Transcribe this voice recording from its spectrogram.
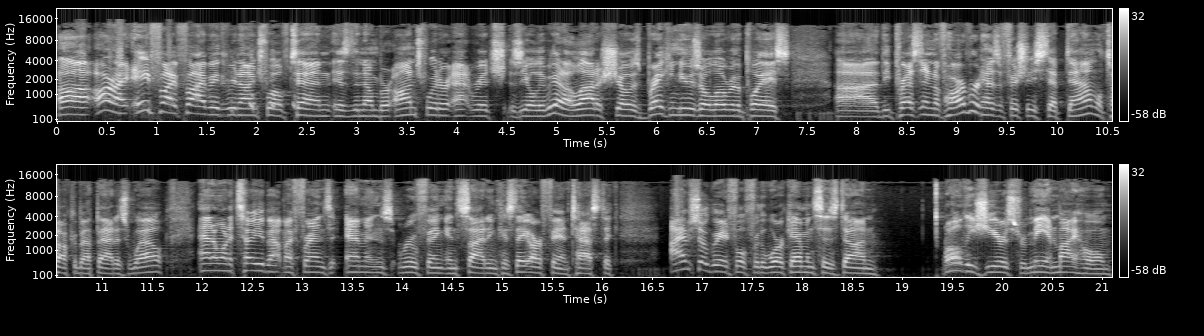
Uh, all right, 855 839 1210 is the number on Twitter at Rich Zeoli. We got a lot of shows, breaking news all over the place. Uh, the president of Harvard has officially stepped down. We'll talk about that as well. And I want to tell you about my friends at Emmons Roofing and Siding because they are fantastic. I'm so grateful for the work Emmons has done all these years for me and my home.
